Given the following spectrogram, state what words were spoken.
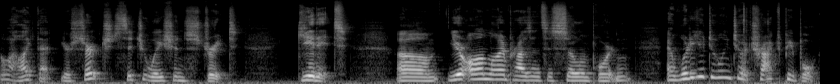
Oh, I like that. Your search situation straight get it. Um, your online presence is so important. And what are you doing to attract people?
